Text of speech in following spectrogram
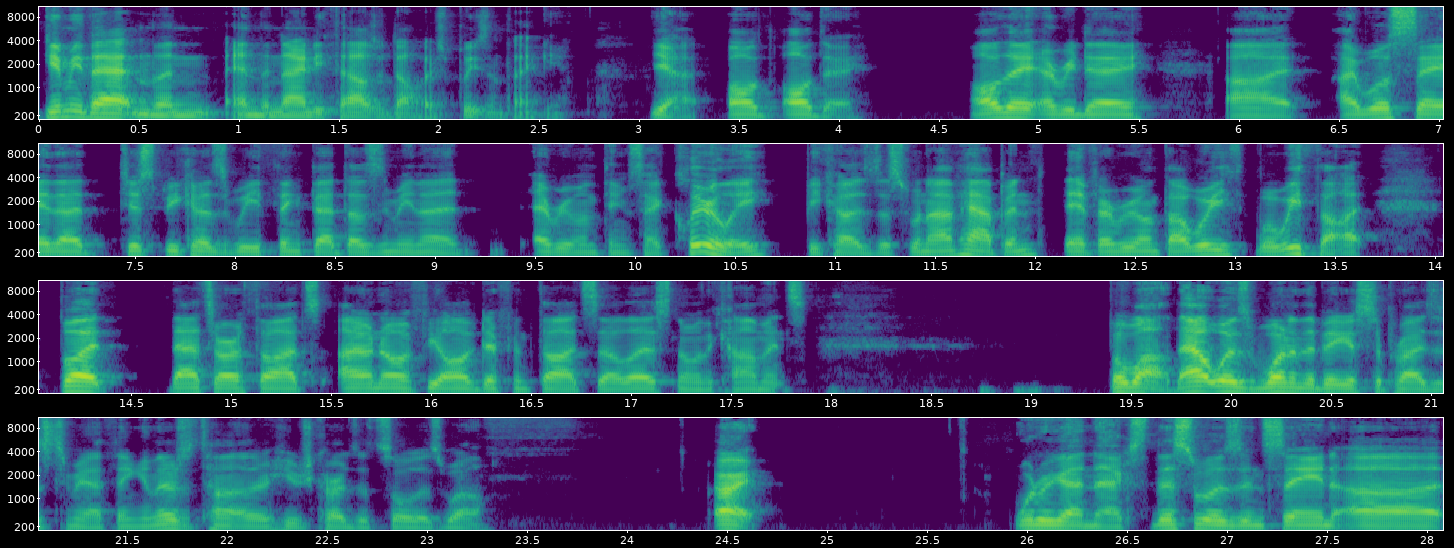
Give me that and then and the ninety thousand dollars, please and thank you. Yeah, all all day, all day, every day. Uh, I will say that just because we think that doesn't mean that everyone thinks that clearly, because this would not have happened if everyone thought we what we thought. But that's our thoughts. I don't know if you all have different thoughts. So let us know in the comments. But wow, that was one of the biggest surprises to me, I think. And there's a ton of other huge cards that sold as well. All right. What do we got next? This was insane. Uh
